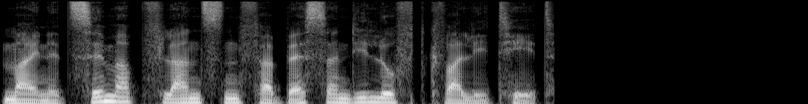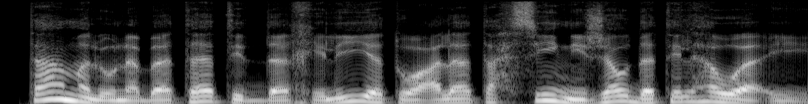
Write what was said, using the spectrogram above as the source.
Meine Zimmerpflanzen verbessern die Luftqualität. تعمل نباتاتي الداخلية على تحسين جودة الهواء.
